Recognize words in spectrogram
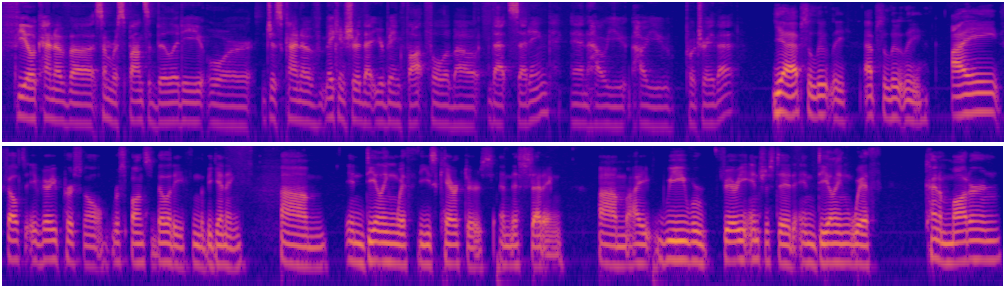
feel kind of uh, some responsibility or just kind of making sure that you're being thoughtful about that setting and how you how you portray that? Yeah, absolutely, absolutely. I felt a very personal responsibility from the beginning um, in dealing with these characters and this setting. Um, I we were very interested in dealing with kind of modern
